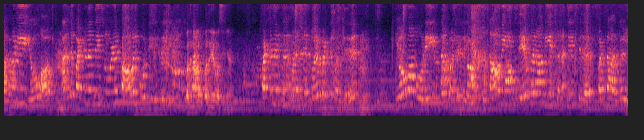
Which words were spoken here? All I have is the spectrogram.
அப்படியே யோவாப் அந்த பட்டணத்தை சூழ காவல் போட்டிருக்கையில் பதினாறு பதினேழு வாசிங்க. பட்டணத்தில் மனுஷர் புறப்பட்டு வந்து. யோவாவோடே யுத்தம் பண்ணுகையில் தாவீதின் சேவகராகிய ஜனத்தில் சிலர் பட்டார்கள்.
